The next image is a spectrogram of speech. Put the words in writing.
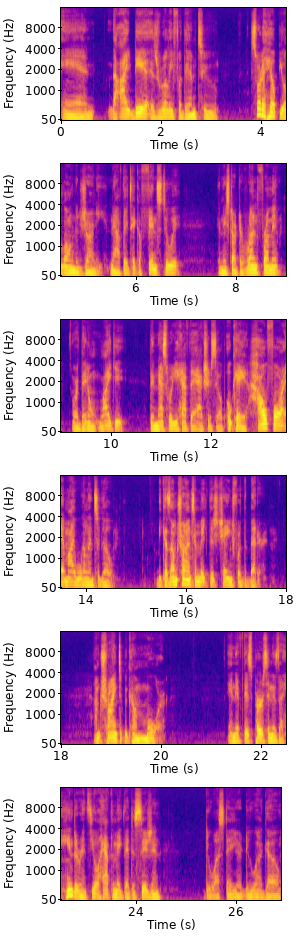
And the idea is really for them to sort of help you along the journey. Now, if they take offense to it and they start to run from it or they don't like it, then that's where you have to ask yourself, okay, how far am I willing to go? Because I'm trying to make this change for the better. I'm trying to become more. And if this person is a hindrance, you'll have to make that decision do I stay or do I go?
